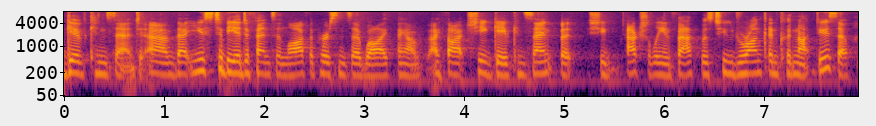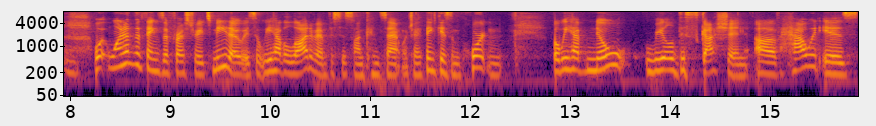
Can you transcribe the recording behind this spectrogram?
give consent. Um, that used to be a defense in law. If the person said, "Well, I, you know, I thought she gave consent, but she actually, in fact, was too drunk and could not do so." Mm. What, one of the things that frustrates me, though, is that we have a lot of emphasis on consent, which I think is important, but we have no real discussion of how it is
